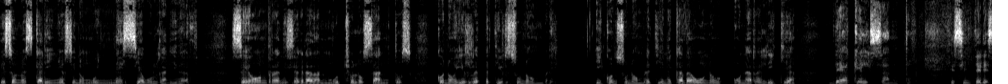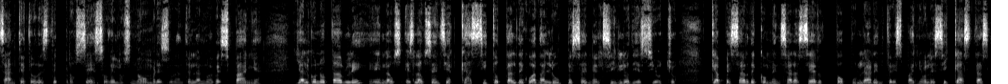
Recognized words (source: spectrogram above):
Eso no es cariño, sino muy necia vulgaridad. Se honran y se agradan mucho los santos con oír repetir su nombre y con su nombre tiene cada uno una reliquia de aquel santo. Es interesante todo este proceso de los nombres durante la Nueva España y algo notable es la ausencia casi total de Guadalupe en el siglo XVIII, que a pesar de comenzar a ser popular entre españoles y castas,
